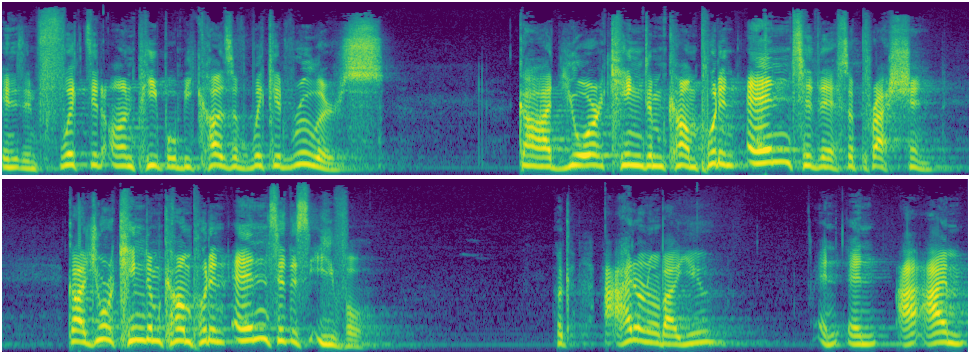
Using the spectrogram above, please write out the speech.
is inflicted on people because of wicked rulers. God, your kingdom come. Put an end to this oppression. God, your kingdom come. Put an end to this evil. Look, I don't know about you, and, and I, I'm,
